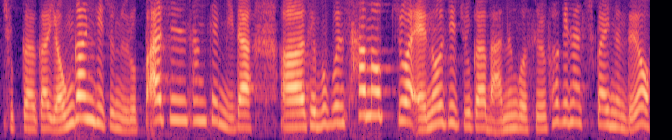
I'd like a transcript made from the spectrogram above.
주가가 연간 기준으로 빠진 상태입니다. 아, 대부분 산업주와 에너지주가 많은 것을 확인할 수가 있는데요.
